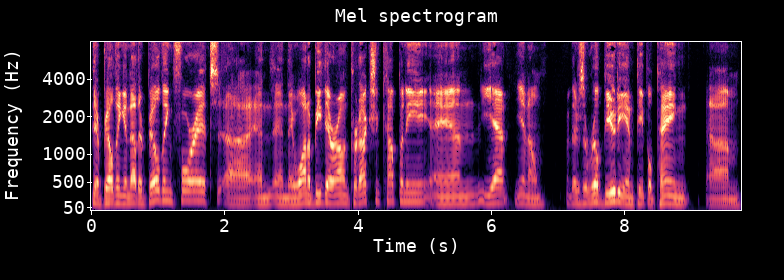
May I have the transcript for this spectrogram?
they're building another building for it uh, and and they want to be their own production company and yet you know there's a real beauty in people paying um,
